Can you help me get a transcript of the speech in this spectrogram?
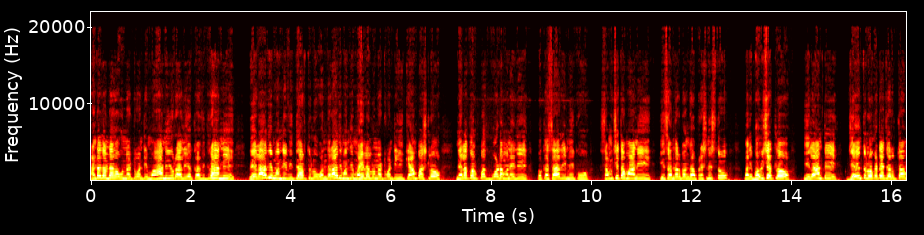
అండదండగా ఉన్నటువంటి మహనీయురాలి యొక్క విగ్రహాన్ని వేలాది మంది విద్యార్థులు వందలాది మంది మహిళలు ఉన్నటువంటి ఈ క్యాంపస్లో నెలకొల్పకపోవడం అనేది ఒకసారి మీకు సముచితమా అని ఈ సందర్భంగా ప్రశ్నిస్తూ మరి భవిష్యత్తులో ఇలాంటి జయంతులు ఒకటే జరుపుతాం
